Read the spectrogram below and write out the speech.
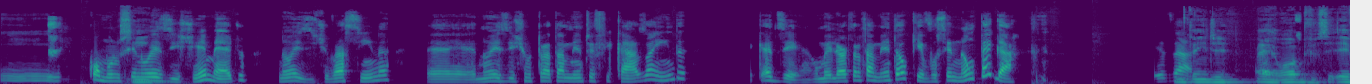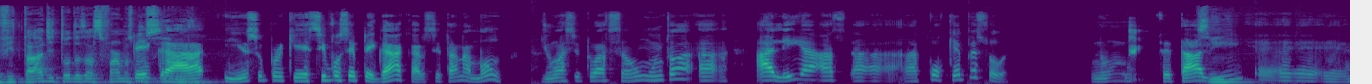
E como se não existe remédio, não existe vacina, é, não existe um tratamento eficaz ainda, quer dizer, o melhor tratamento é o quê? Você não pegar. Exato. Entendi. É, óbvio. Evitar de todas as formas pegar possíveis. Pegar né? isso, porque se você pegar, cara, você tá na mão de uma situação muito a, a, alheia a, a, a, qualquer pessoa. Não, você tá ali é, é, é,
